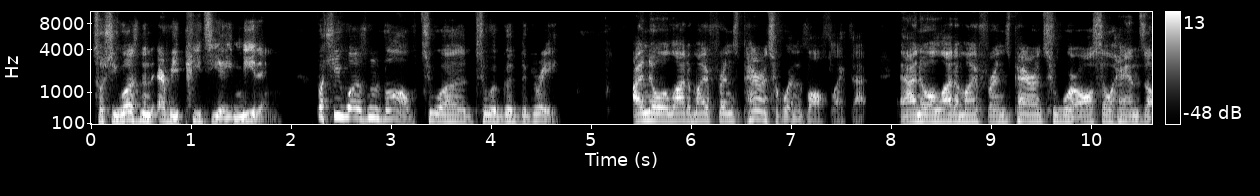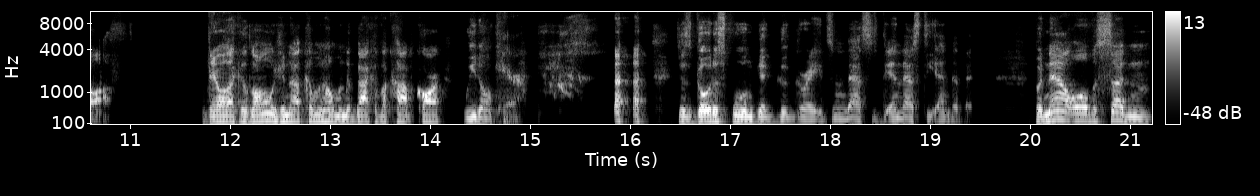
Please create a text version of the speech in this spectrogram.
So she wasn't in every PTA meeting, but she was involved to a to a good degree. I know a lot of my friends' parents who were involved like that. And I know a lot of my friends' parents who were also hands off. They were like, as long as you're not coming home in the back of a cop car, we don't care. Just go to school and get good grades, and that's and that's the end of it. But now all of a sudden,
